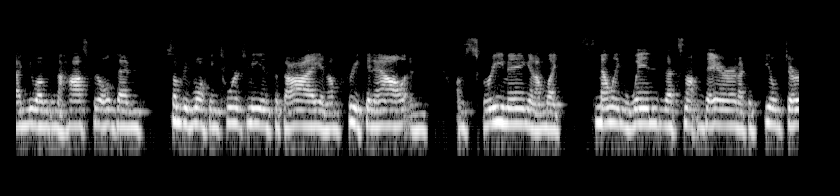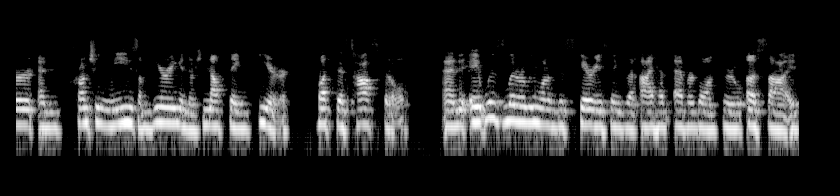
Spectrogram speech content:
I knew I was in the hospital. Then somebody walking towards me is the guy, and I'm freaking out and I'm screaming and I'm like smelling wind that's not there and I can feel dirt and crunching leaves I'm hearing and there's nothing here but this hospital. And it was literally one of the scariest things that I have ever gone through aside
